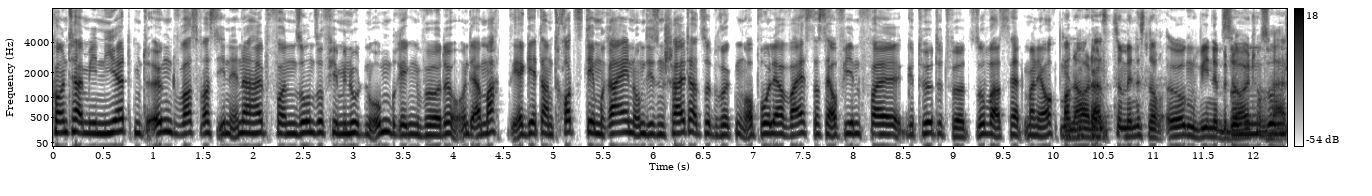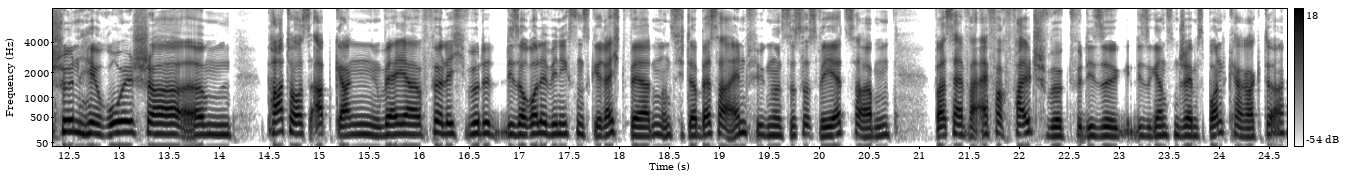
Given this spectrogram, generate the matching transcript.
kontaminiert mit irgendwas, was ihn innerhalb von so und so vielen Minuten umbringen würde. Und er macht, er geht dann trotzdem rein, um diesen Schalter zu drücken, obwohl er weiß, dass er auf jeden Fall getötet wird. Sowas hätte man ja auch machen genau, können. Genau, das zumindest noch irgendwie eine Bedeutung so ein, so ein schön heroischer ähm, Pathos-Abgang wäre ja völlig, würde dieser Rolle wenigstens gerecht werden und sich da besser einfügen als das, was wir jetzt haben was einfach, falsch wirkt für diese, diese ganzen James Bond-Charakter.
